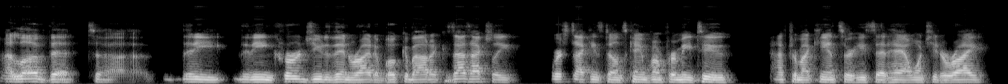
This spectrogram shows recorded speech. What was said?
I love that uh, that he that he encouraged you to then write a book about it because that's actually where Stacking Stones came from for me too. After my cancer, he said, "Hey, I want you to write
